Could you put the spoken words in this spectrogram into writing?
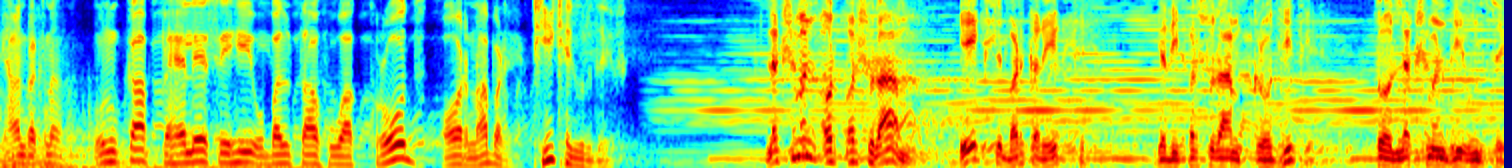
ध्यान रखना उनका पहले से ही उबलता हुआ क्रोध और ना बढ़े। ठीक है गुरुदेव। लक्ष्मण और परशुराम एक से बढ़कर एक थे। यदि परशुराम क्रोधी थे तो लक्ष्मण भी उनसे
